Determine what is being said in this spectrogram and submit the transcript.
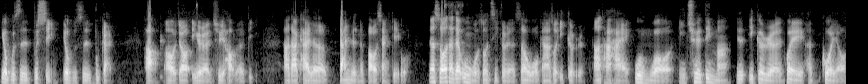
又不是不行，又不是不敢。好，那我就一个人去好乐迪，然后他开了单人的包厢给我。那时候他在问我说几个人的时候，我跟他说一个人，然后他还问我，你确定吗？因为一个人会很贵哦。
